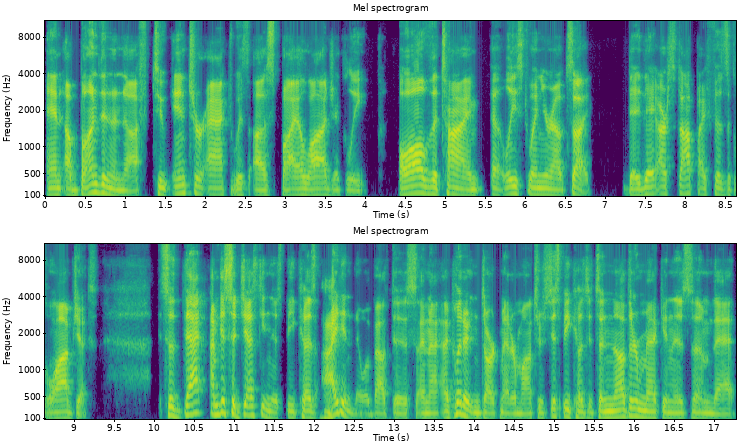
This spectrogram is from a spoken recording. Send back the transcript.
and abundant enough to interact with us biologically all the time, at least when you're outside. They, they are stopped by physical objects. so that I'm just suggesting this because hmm. I didn't know about this, and I, I put it in dark matter monsters just because it's another mechanism that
